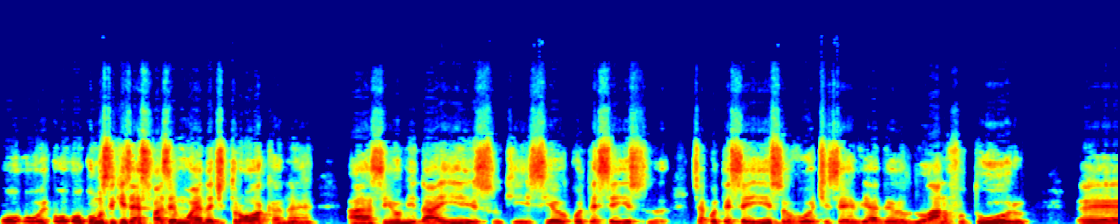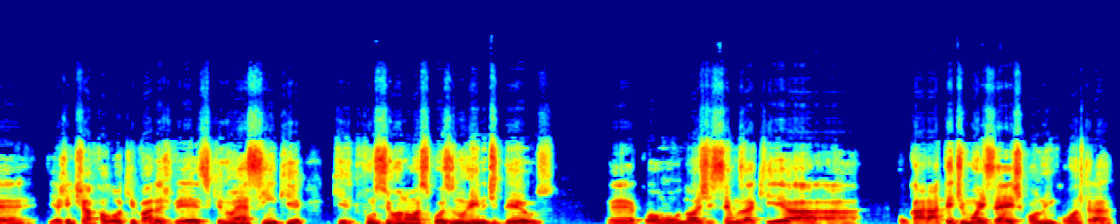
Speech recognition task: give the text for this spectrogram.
ou, ou, ou, como se quisesse fazer moeda de troca, né? Ah, Senhor, me dá isso, que se acontecer isso, se acontecer isso, eu vou te servir a Deus lá no futuro. É, e a gente já falou aqui várias vezes que não é assim que, que funcionam as coisas no reino de Deus. É, como nós dissemos aqui, a, a, o caráter de Moisés, quando encontra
